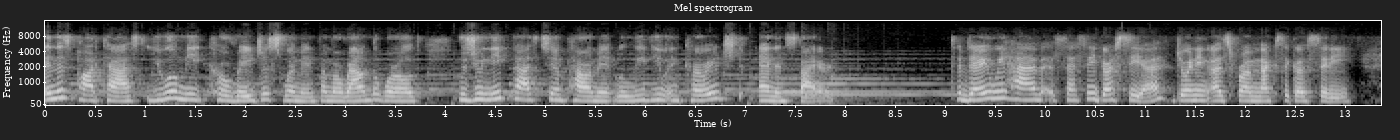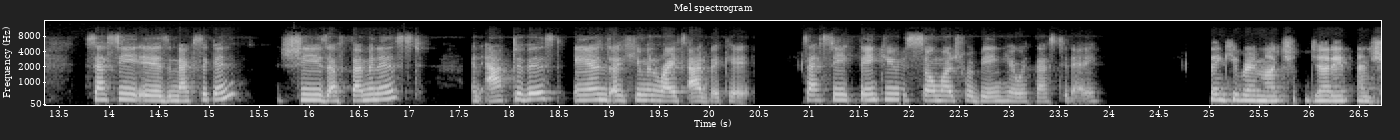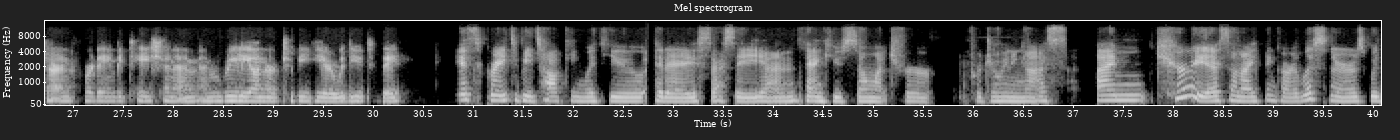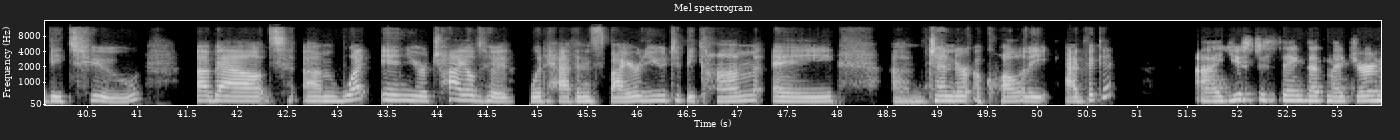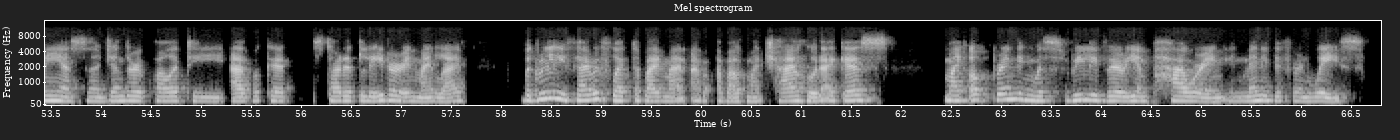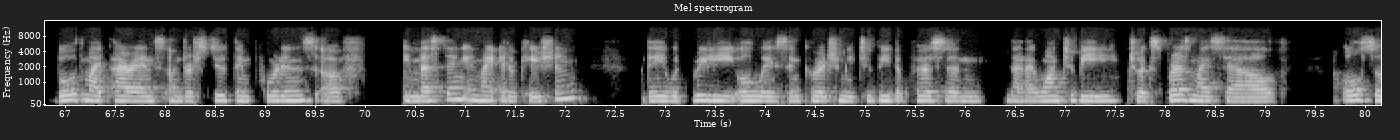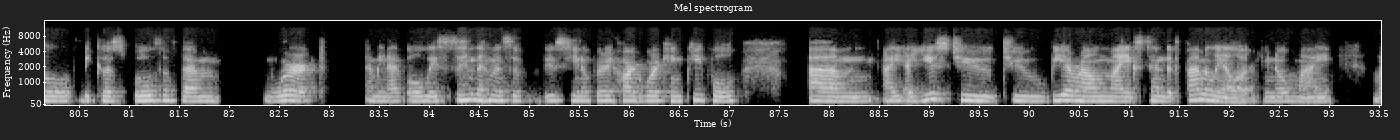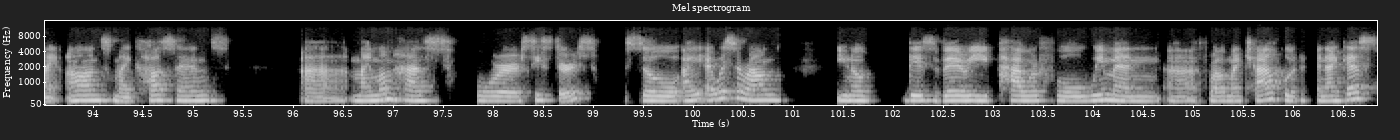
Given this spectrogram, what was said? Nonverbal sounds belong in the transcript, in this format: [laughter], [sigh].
In this podcast, you will meet courageous women from around the world whose unique path to empowerment will leave you encouraged and inspired. Today, we have Ceci Garcia joining us from Mexico City. Ceci is Mexican. She's a feminist, an activist, and a human rights advocate. Ceci, thank you so much for being here with us today. Thank you very much, Judith and Sharon, for the invitation. I'm, I'm really honored to be here with you today. It's great to be talking with you today, Ceci, and thank you so much for, for joining us. I'm curious, and I think our listeners would be too, about um, what in your childhood would have inspired you to become a um, gender equality advocate I used to think that my journey as a gender equality advocate started later in my life. But really, if I reflect about my, about my childhood, I guess my upbringing was really very empowering in many different ways. Both my parents understood the importance of investing in my education. They would really always encourage me to be the person that I want to be, to express myself, also because both of them worked i mean i've always [laughs] seen them as a, these you know very hardworking people. Um, I, I used to to be around my extended family a lot you know my my aunts my cousins. Uh, my mom has four sisters. So I, I was around you know these very powerful women uh, throughout my childhood. And i guess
